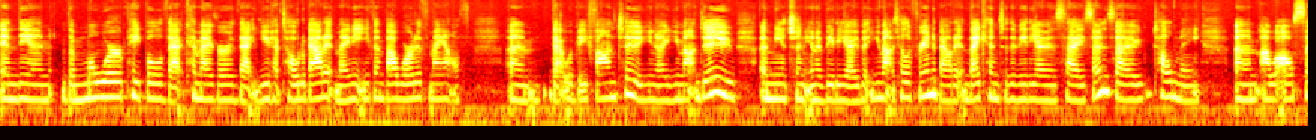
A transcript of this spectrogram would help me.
and then the more people that come over that you have told about it, maybe even by word of mouth, um, that would be fine too. You know, you might do a mention in a video, but you might tell a friend about it and they come to the video and say, so and so told me. Um, I will also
